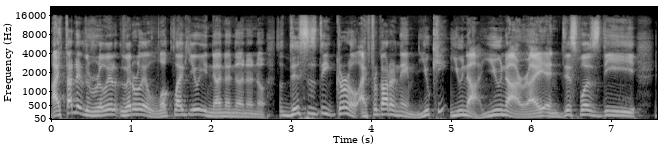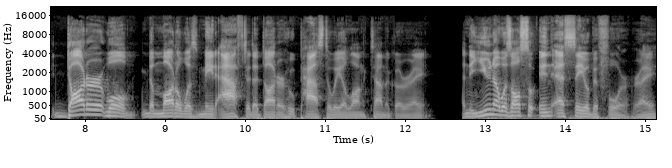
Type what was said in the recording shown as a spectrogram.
I thought it really literally looked like Yui. No, no, no, no, no. So this is the girl. I forgot her name. Yuki? Yuna. Yuna, right? And this was the daughter. Well, the model was made after the daughter who passed away a long time ago, right? And the Yuna was also in SAO before, right?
